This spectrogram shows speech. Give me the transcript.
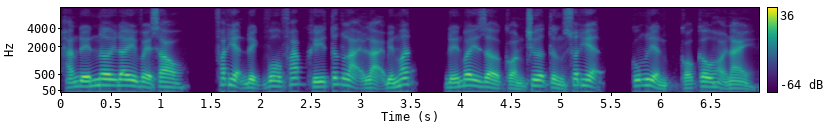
Hắn đến nơi đây về sau, phát hiện địch vô pháp khí tức lại lại biến mất, đến bây giờ còn chưa từng xuất hiện, cũng liền có câu hỏi này.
